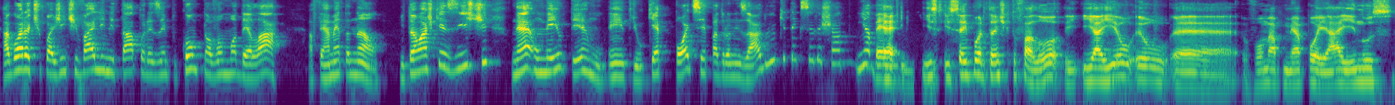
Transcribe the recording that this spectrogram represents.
Agora, tipo, a gente vai limitar, por exemplo, como nós vamos modelar a ferramenta? Não. Então, acho que existe né, um meio termo entre o que é, pode ser padronizado e o que tem que ser deixado em aberto. É, isso, isso, é importante que tu falou, e, e aí eu, eu é, vou me, me, apoiar aí nos,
